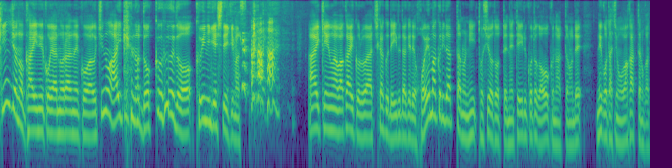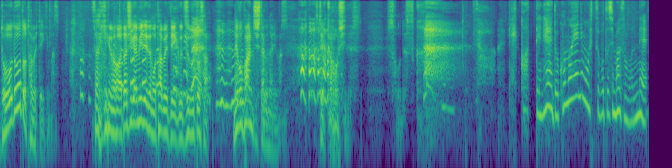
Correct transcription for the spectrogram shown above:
近所の飼い猫や野良猫はうちの愛犬のドッグフードを食い逃げしていきます。愛犬は若い頃は近くでいるだけで吠えまくりだったのに年を取って寝ていることが多くなったので猫たちも分かったのか堂々と食べていきます。最近は私が見てでも食べていく図太さ。猫パンチしたくなります。ステッカー欲しいです。そうですか猫ってねどこの辺にも出没しますもんね。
